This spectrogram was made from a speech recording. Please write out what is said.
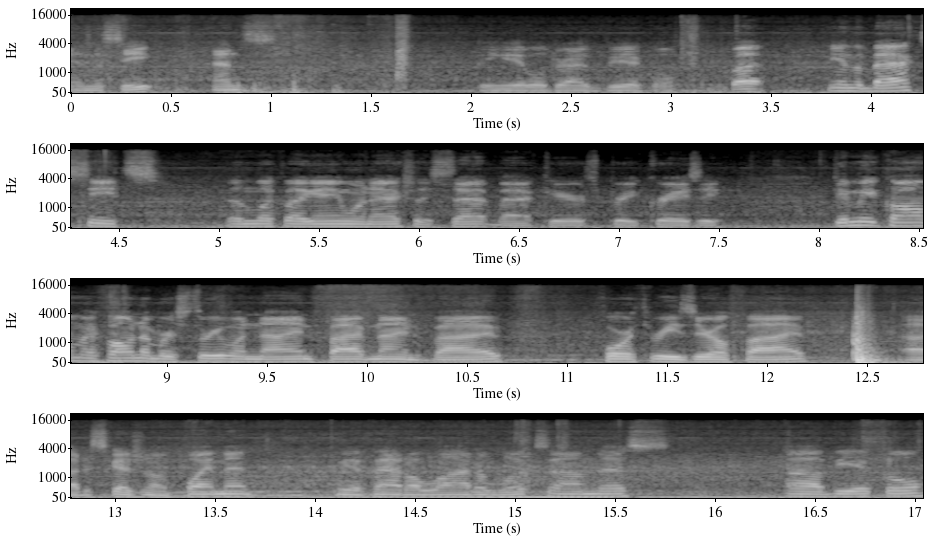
in the seat, hence being able to drive the vehicle. But in the back seats, doesn't look like anyone actually sat back here. It's pretty crazy. Give me a call. My phone number is 319-595-4305 uh, to schedule an appointment. We have had a lot of looks on this uh, vehicle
